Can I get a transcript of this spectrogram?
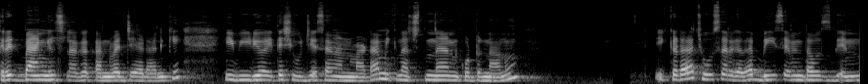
థ్రెడ్ బ్యాంగిల్స్ లాగా కన్వర్ట్ చేయడానికి ఈ వీడియో అయితే షూట్ చేశాను అనమాట మీకు నచ్చుతుందని అనుకుంటున్నాను. ఇక్కడ చూసారు కదా B seven thousand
